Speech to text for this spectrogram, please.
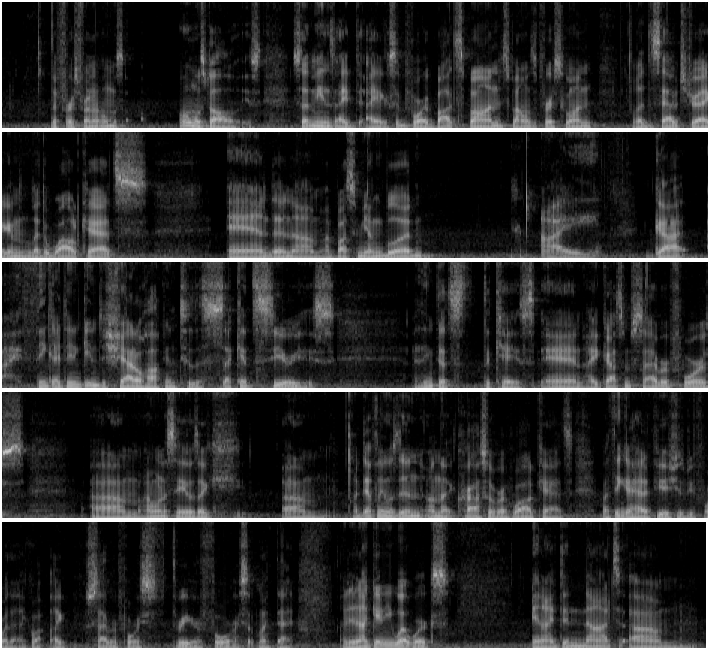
the first run on almost almost all of these. So that means I, I said before I bought Spawn. Spawn was the first one. Led to Savage Dragon. Led to Wildcats, and then um, I bought some Youngblood. I got I think I didn't get into Shadowhawk into the second series. I think that's the case. And I got some Cyber Force. Um, I want to say it was like um, I definitely was in on that crossover with Wildcats, but I think I had a few issues before that, like like Cyber Force three or four or something like that. I did not get any WetWorks, and I did not. Um,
